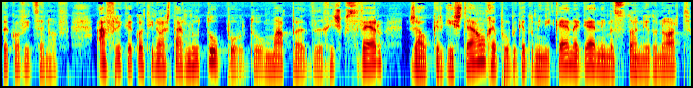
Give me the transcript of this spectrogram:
da Covid-19. A África continua a estar no topo do mapa de risco severo, já o Quirguistão, República Dominicana, Gana e Macedónia do Norte,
